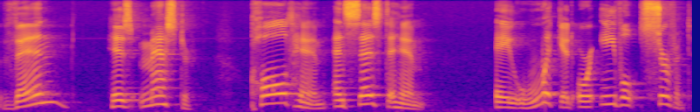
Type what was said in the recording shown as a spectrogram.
Then his master called him and says to him, A wicked or evil servant,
